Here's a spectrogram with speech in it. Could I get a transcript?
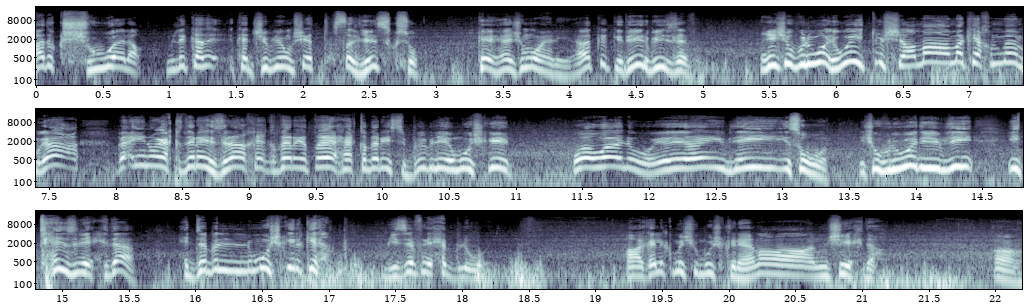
هذوك الشوالة ملي كتجيب لهم شي طفصل ديال السكسو كيهاجموا عليه. هكا كيدير بزاف. غير يشوف الواد هو يتمشى ما ما كيخمم كاع بعينو يقدر يزلق يقدر يطيح يقدر يسبب ليه مشكل. والو يبدأ يصور. يشوف الواد يبدأ يتحز ليه حداه. حيت دابا المشكل كيحب بزاف اللي يحب الواد ها قال لك ماشي مشكل أنا نمشي حداه. آه.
